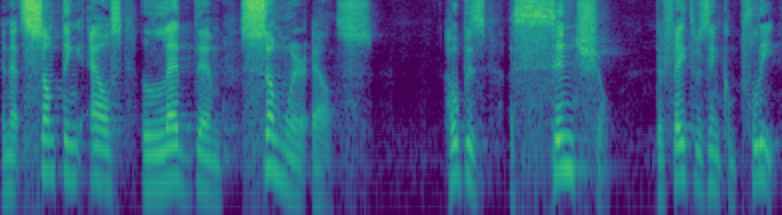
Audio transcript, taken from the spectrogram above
and that something else led them somewhere else. Hope is essential. Their faith was incomplete.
